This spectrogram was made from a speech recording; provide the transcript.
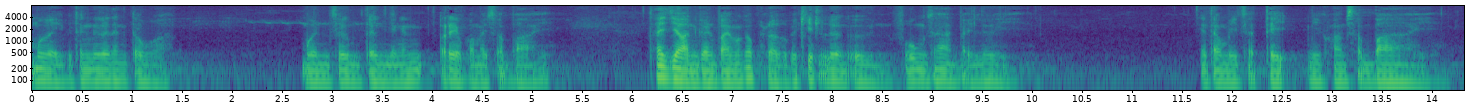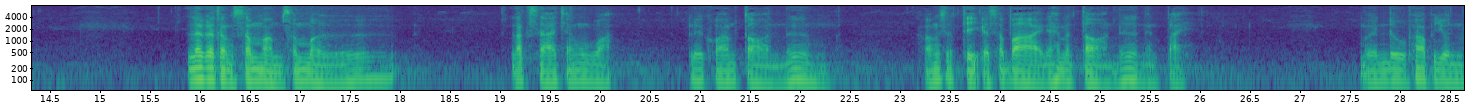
เมื่อยไปทั้งเนื้อทั้งตัวมึนซึมตึงอย่างนั้นเรียกว่าไม่สบาย ถ้าหย่อนเกินไปมันก็เผลอไปคิดเรื่องอื่น ฟุ้งซ่านไปเรื่อยจะต้องมีสติมีความสบาย แล้วก็ต้องสม่ำเสมอ รักษาจังหวะ หรือความต่อเนื่อง ของสติกับสบายนะให้มันต่อเนื่องกันไป เหมือนดูภาพยนตร์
